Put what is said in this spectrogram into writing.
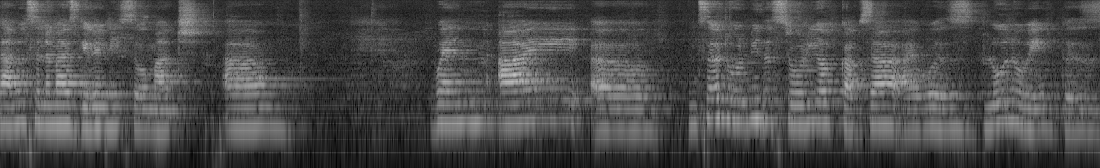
Tamil cinema is given me so much when I, uh, when Sir told me the story of Kabzaa, I was blown away because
